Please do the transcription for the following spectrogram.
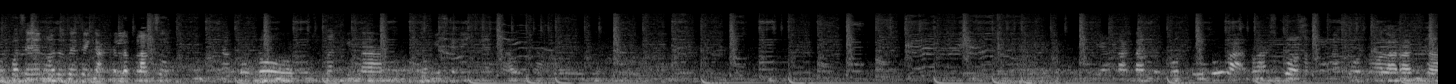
apa sih maksudnya sih gak gelem langsung nang kono. Cuman kita domisilinya jauh-jauh yang kata Jepot itu kelasku anak kono olahraga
